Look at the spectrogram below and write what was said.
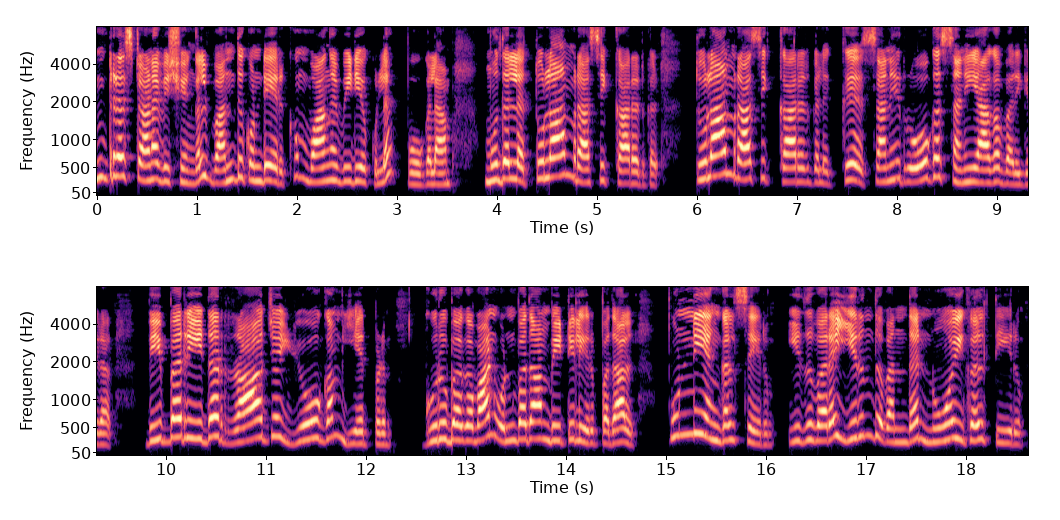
இன்ட்ரெஸ்டான விஷயங்கள் வந்து கொண்டே இருக்கும். வாங்க வீடியோக்குள்ளே போகலாம். முதல்ல துலாம் ராசிக்காரர்கள். துலாம் ராசிக்காரர்களுக்கு சனி ரோக சனியாக வருகிறார். விபரீத ராஜ யோகம் ஏற்படும். குரு பகவான் ஒன்பதாம் வீட்டில் இருப்பதால் புண்ணியங்கள் சேரும். இதுவரை இருந்து வந்த நோய்கள் தீரும்.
